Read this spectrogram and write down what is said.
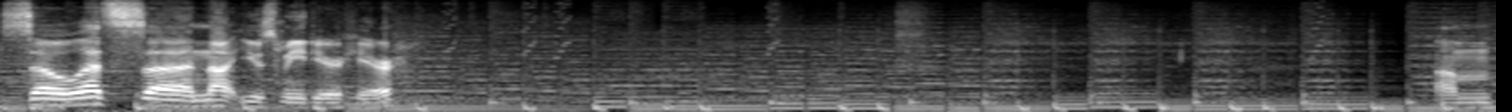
So let's uh, not use Meteor here. Um...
